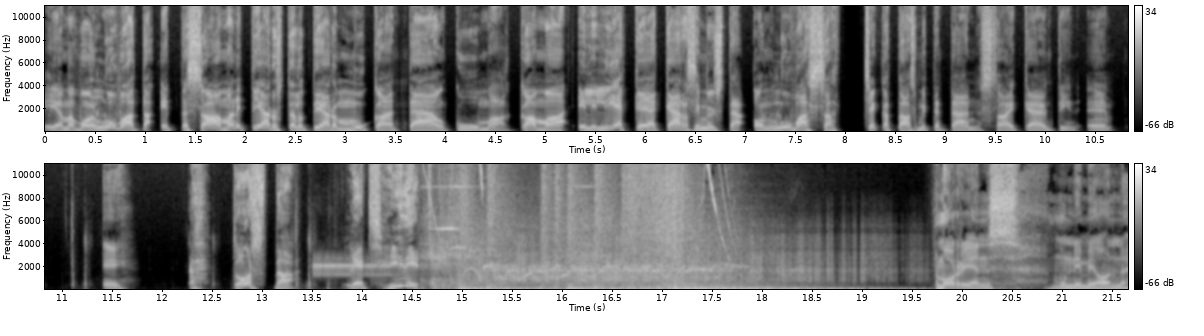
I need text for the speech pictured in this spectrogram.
Ja mä voin luvata, että saamani tiedustelutiedon mukaan tää on kuumaa kamaa. Eli liekkejä kärsimystä on luvassa. Tsekataan miten tän sai käyntiin. Eh, ei. Äh, tosta. Let's hit it! No morjens, mun nimi on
